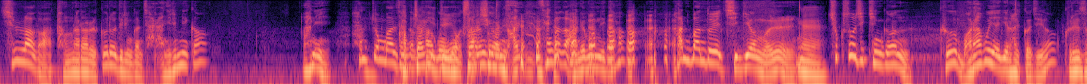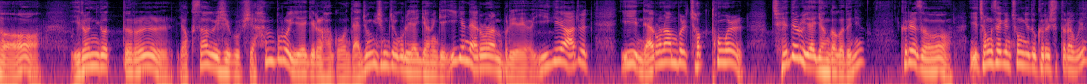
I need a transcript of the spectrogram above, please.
신라가 당나라를 끌어들인 건 잘한 일입니까? 아니 한쪽만 생각하고 다른 시간이 안, 생각을 안 해봅니까? 한반도의 지경을 네. 축소시킨 건 그 뭐라고 얘기를 할 거지요? 그래서 이런 것들을 역사 의식 없이 함부로 얘기를 하고 내중심적으로 얘기하는 게 이게 내로남불이에요. 이게 아주 이 내로남불 적통을 제대로 얘기한 거거든요. 그래서 이 정세균 총리도 그러시더라고요.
